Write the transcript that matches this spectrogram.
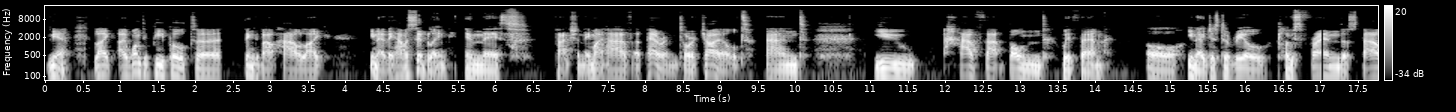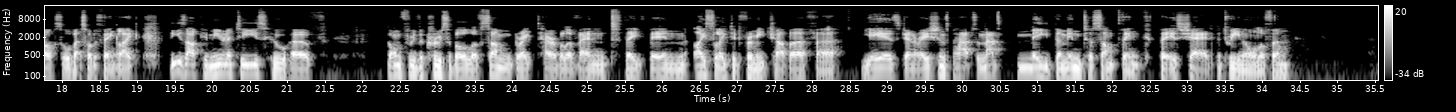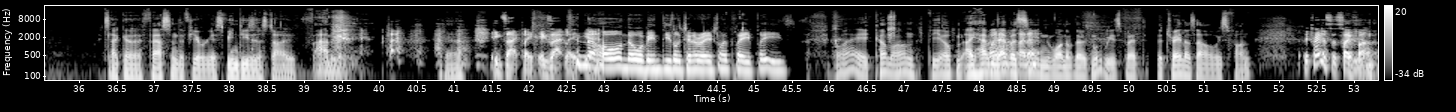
Yeah. Like, I wanted people to think about how, like, you know, they have a sibling in this faction. They might have a parent or a child, and you have that bond with them. Or, you know, just a real close friend, a spouse, all that sort of thing. Like, these are communities who have gone through the crucible of some great terrible event. They've been isolated from each other for years, generations perhaps, and that's made them into something that is shared between all of them. It's like a Fast and the Furious Vin Diesel style family. yeah. Exactly, exactly. no, yeah. no Vin Diesel generational play, please. Why? Come on, be open. I have never seen one of those movies, but the trailers are always fun. The trailers are so fun.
